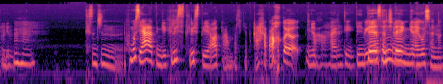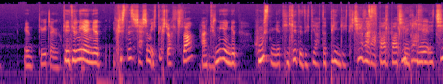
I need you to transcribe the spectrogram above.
Тэгээд тэгсэн чинь хүмүүс яагаад ингээд христ христ гэж яваад байгаа юм бол гэд гайхаад байгаа байхгүй юу? Ингээд харин тий. Тийм, тэ, надад сониндээ ингээд- айгуу сонин. Ингээд Тэгэж аяг. Тэгээ тэрнийг ингээд христнээс шашин итгэвч болчлоо. А тэрнийг ингээд хүмүүст ингээд хилээд байдаг тий одоо би ингээд итгэж Чи бас бол бол гэх ингээд чи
